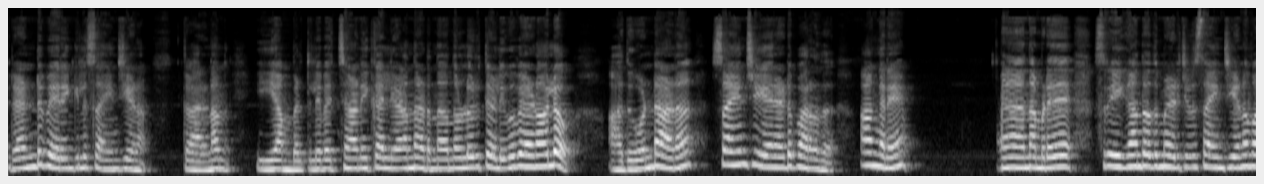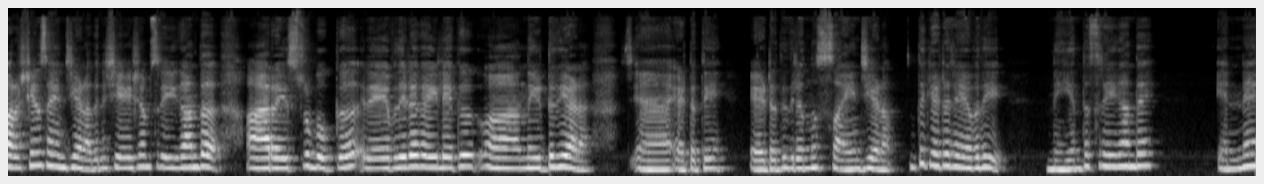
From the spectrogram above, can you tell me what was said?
രണ്ട് പേരെങ്കിലും സൈൻ ചെയ്യണം. കാരണം ഈ അമ്പലത്തിൽ വെച്ചാണ് ഈ കല്യാണം നടന്നതെന്നുള്ളൊരു തെളിവ് വേണമല്ലോ. അതുകൊണ്ടാണ് സൈൻ ചെയ്യാനായിട്ട് പറഞ്ഞത്. അങ്ങനെ നമ്മുടെ ശ്രീകാന്ത് അത് മേടിച്ചിട്ട് സൈൻ ചെയ്യണം. വർഷയും സൈൻ ചെയ്യണം. അതിനുശേഷം ശ്രീകാന്ത് ആ രജിസ്റ്റർ ബുക്ക് രേവതിയുടെ കയ്യിലേക്ക് നീട്ടുകയാണ്. ഏട്ടത്തി ഏട്ടത്തി ഇതിലൊന്ന് സൈൻ ചെയ്യണം. ഇത് കേട്ട രേവതി നീ എന്താ ശ്രീകാന്തേ? എന്നെ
